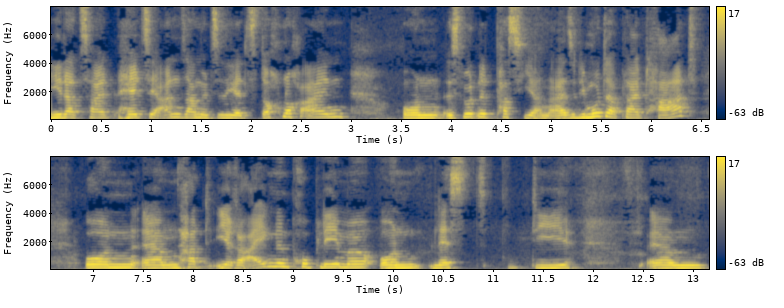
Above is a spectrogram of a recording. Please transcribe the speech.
jederzeit hält sie an, sammelt sie jetzt doch noch ein und es wird nicht passieren. Also die Mutter bleibt hart und ähm, hat ihre eigenen Probleme und lässt die ähm,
